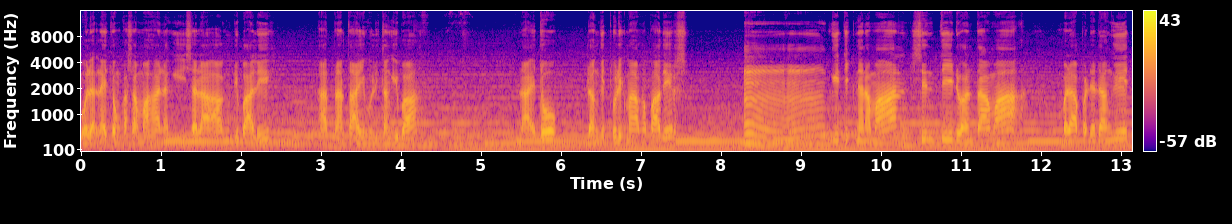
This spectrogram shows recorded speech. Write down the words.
Wala na itong kasamahan, nag-iisa lang, di bali. Hanap na tayo ulit ang iba. Na ito, langgit ulit mga kapaders. Mhm, gitik na naman, sentido ang tama. Malapad na danggit,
